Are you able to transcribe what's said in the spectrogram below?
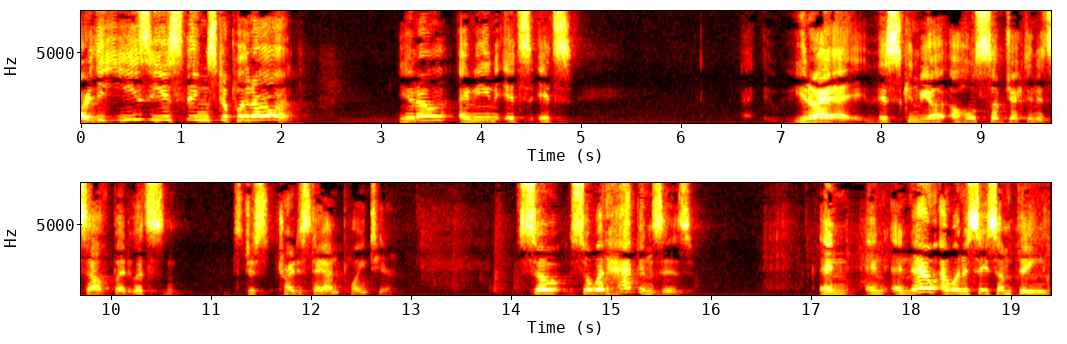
are the easiest things to put on. You know, I mean, it's it's. You know, I, I, this can be a, a, whole subject in itself, but let's, let's just try to stay on point here. So, so what happens is, and and and now I want to say something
